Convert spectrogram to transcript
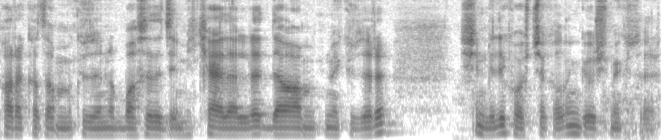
para kazanmak üzerine bahsedeceğim hikayelerle devam etmek üzere. Şimdilik hoşçakalın. Görüşmek üzere.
